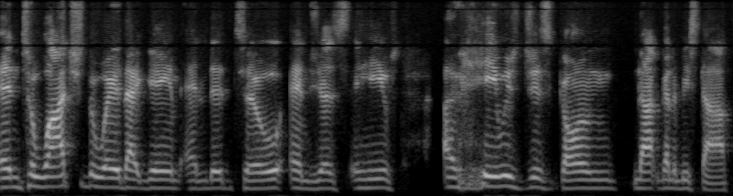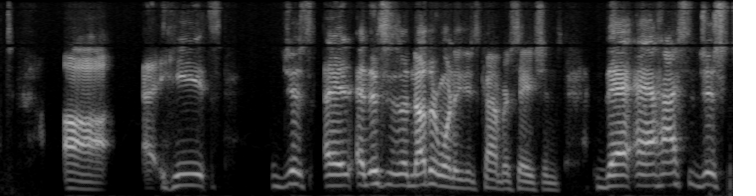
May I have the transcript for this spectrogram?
and to watch the way that game ended too, and just he was uh, he was just going not going to be stopped. Uh he's just and, and this is another one of these conversations that has to just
